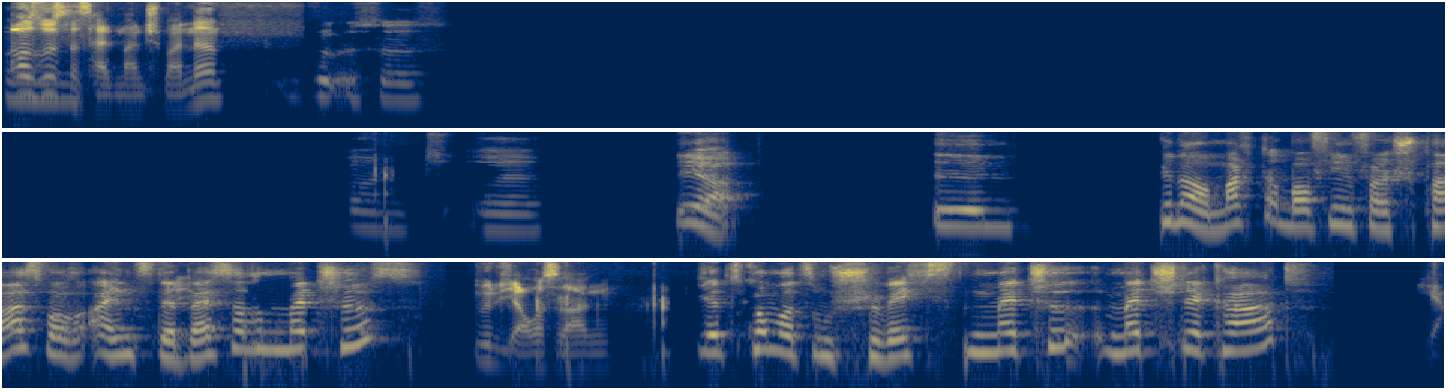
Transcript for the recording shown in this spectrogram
Aber so ist das halt manchmal, ne? So ist es. Und äh, ja. Ähm, genau, macht aber auf jeden Fall Spaß. War auch eins der besseren Matches. Würde ich auch sagen. Jetzt kommen wir zum schwächsten Match, Match der Card. Ja.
